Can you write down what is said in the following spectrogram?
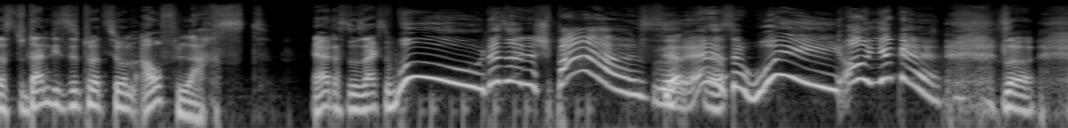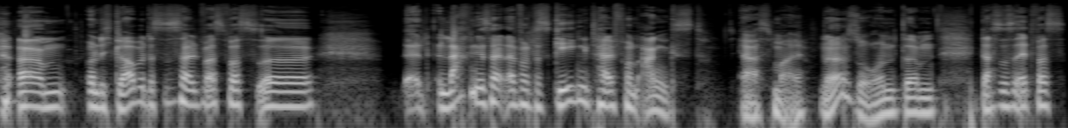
dass du dann die Situation auflachst. Ja, dass du sagst, wuh, das war der Spaß. Ja, ja, das ist ja, hui, oh Junge. So, ähm, und ich glaube, das ist halt was, was äh, Lachen ist halt einfach das Gegenteil von Angst. Erstmal, ne? So, und ähm, das ist etwas,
